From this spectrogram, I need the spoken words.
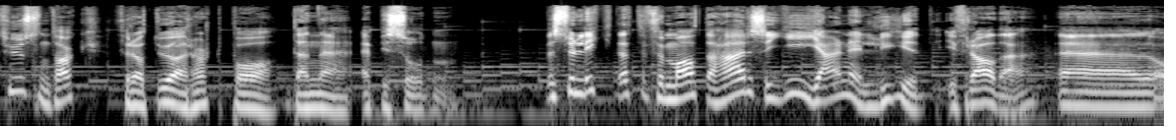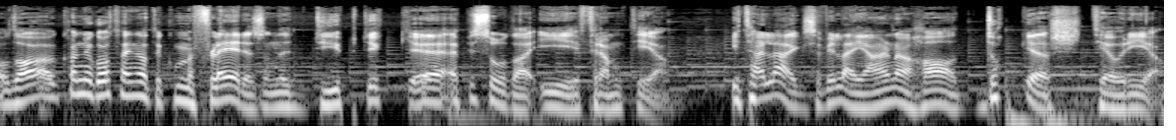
Tusen takk for at du har hørt på denne episoden. Hvis du liker dette formatet her, så gi gjerne lyd ifra deg. Eh, og da kan det godt hende at det kommer flere sånne dypdykk-episoder i fremtida. I tillegg så vil jeg gjerne ha deres teorier.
